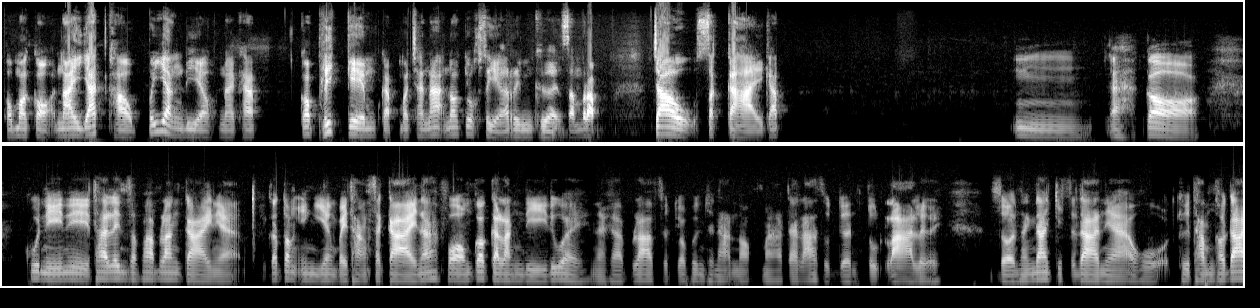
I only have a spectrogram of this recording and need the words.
พอมาเกาะในยัดเข่าไปอย่างเดียวนะครับ ก็พลิกเกมกลับมาชนะน็อกยกสี่ริมเขื่อนสำหรับเจ้าสกายครับ อืมอะก็คู่นี้นี่ถ้าเล่นสภาพร่างกายเนี่ย ก็ต้องเอียงๆไปทางสกายนะ ฟอร์มก็กำลังดีด้วยนะครับ ล่าสุดก็เพิ่งชนะน็อกมาแต่ล่าสุดเดือนตุลาเลย ส่วนทางด้านกฤษดาเนี่ยโอ้โหคือทำเขาได้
